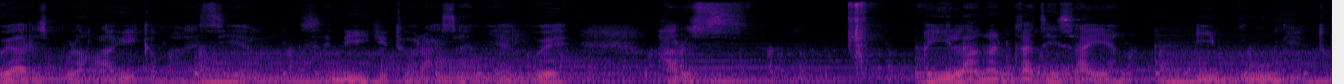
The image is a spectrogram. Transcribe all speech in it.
gue harus pulang lagi ke Malaysia. Sedih gitu rasanya gue harus kehilangan kasih sayang ibu gitu.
